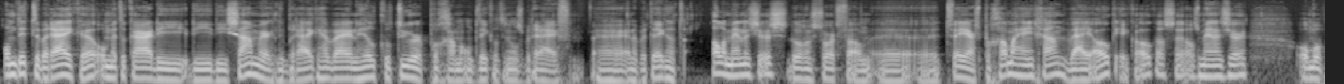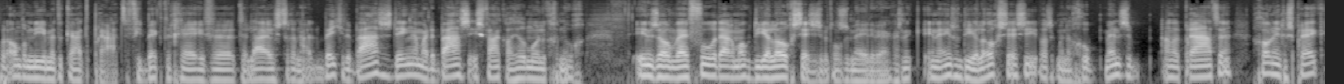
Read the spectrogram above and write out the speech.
om dit te bereiken, om met elkaar die, die, die samenwerking te bereiken, hebben wij een heel cultuurprogramma ontwikkeld in ons bedrijf. Uh, en dat betekent dat alle managers door een soort van uh, tweejaars programma heen gaan. Wij ook, ik ook als, als manager om op een andere manier met elkaar te praten, feedback te geven, te luisteren. Nou, een beetje de basisdingen, maar de basis is vaak al heel moeilijk genoeg. In zo'n, wij voeren daarom ook dialoogsessies met onze medewerkers. In een zo'n dialoogsessie was ik met een groep mensen aan het praten, gewoon in gesprek.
